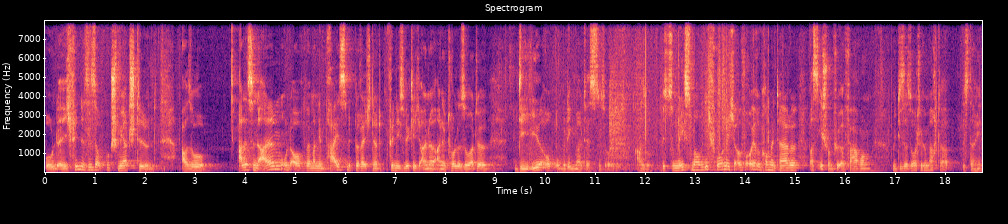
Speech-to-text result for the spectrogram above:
und ich finde, es ist auch gut schmerzstillend. Also alles in allem und auch wenn man den Preis mitberechnet, finde ich es wirklich eine, eine tolle Sorte, die ihr auch unbedingt mal testen solltet. Also bis zum nächsten Mal und ich freue mich auf eure Kommentare, was ihr schon für Erfahrungen mit dieser Sorte gemacht habt. Bis dahin.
